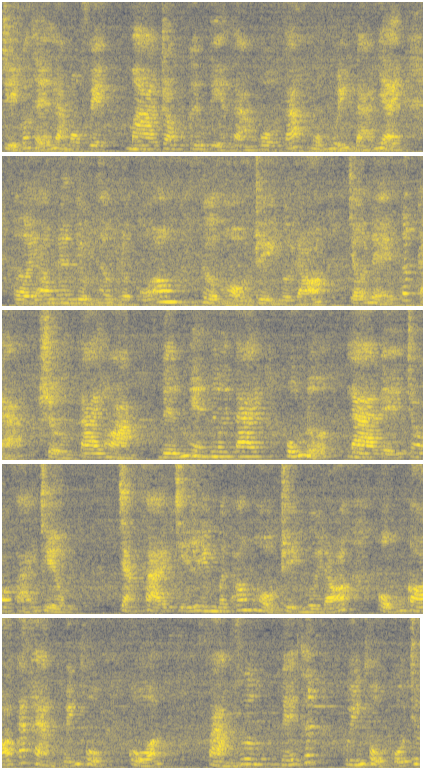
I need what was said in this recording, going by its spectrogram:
Chỉ có thể là một việc mà trong kinh địa tạng Bồ Tát Bổn Nguyện đã dạy. Thời ông nên dùng thần lực của ông thường hộ trì người đó chở để tất cả sự tai họa đến nghe nơi tai, huống nữa là để cho phải chịu. Chẳng phải chỉ riêng mình ông hộ trì người đó, cũng có các hàng quyến thuộc của phạm vương đế thích quyến phục của chư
